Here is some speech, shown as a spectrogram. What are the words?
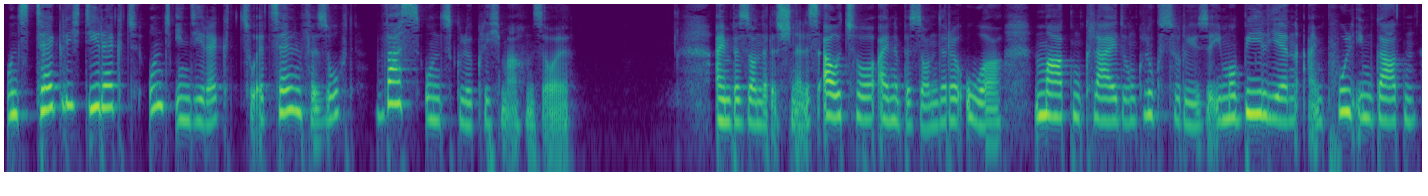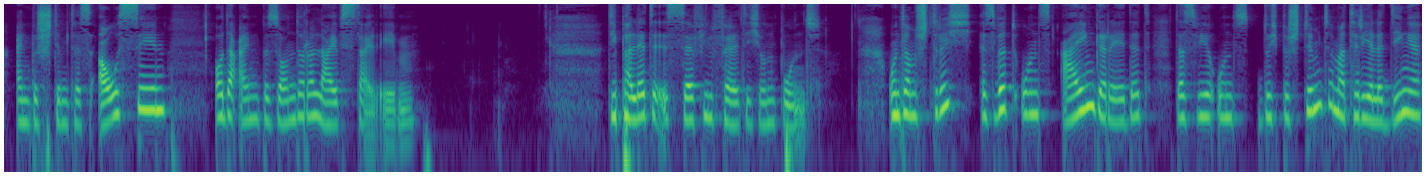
uns täglich direkt und indirekt zu erzählen versucht, was uns glücklich machen soll. Ein besonderes schnelles Auto, eine besondere Uhr, Markenkleidung, luxuriöse Immobilien, ein Pool im Garten, ein bestimmtes Aussehen oder ein besonderer Lifestyle eben. Die Palette ist sehr vielfältig und bunt. Unterm Strich, es wird uns eingeredet, dass wir uns durch bestimmte materielle Dinge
